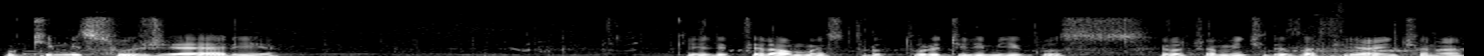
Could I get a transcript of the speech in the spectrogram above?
O que me sugere que ele terá uma estrutura de inimigos relativamente desafiante, né?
